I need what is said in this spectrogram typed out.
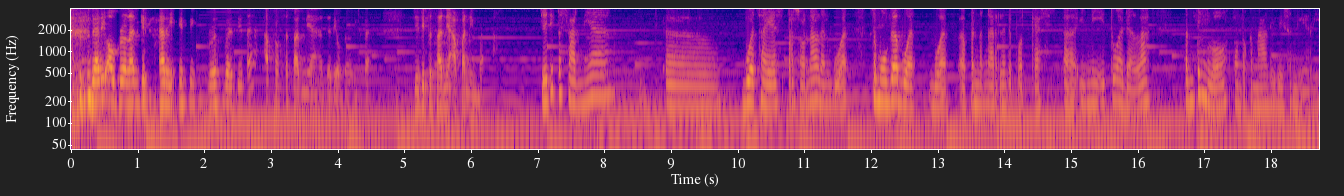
dari obrolan kita hari ini. Menurut Mbak Cita apa pesannya dari obrolan kita? Jadi pesannya apa nih Mbak? Jadi pesannya uh, buat saya personal dan buat semoga buat buat uh, pendengar dari podcast uh, ini itu adalah penting loh untuk kenal diri sendiri.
